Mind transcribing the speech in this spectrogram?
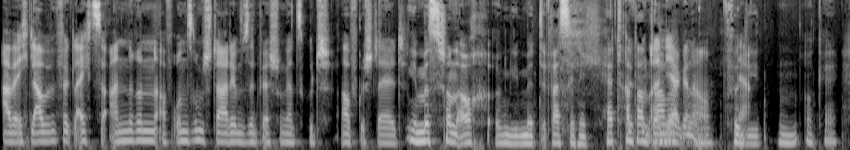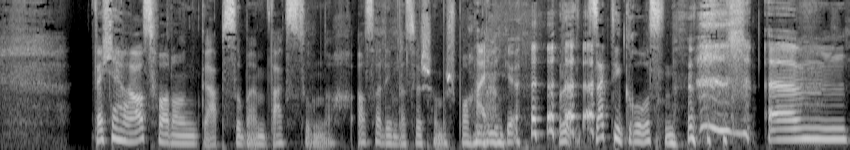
Aber ich glaube, im Vergleich zu anderen auf unserem Stadium sind wir schon ganz gut aufgestellt. Ihr müsst schon auch irgendwie mit, weiß ich nicht, Headhuntern arbeiten? Ja, genau. Für ja. die, hm, okay. Welche Herausforderungen gab es so beim Wachstum noch, außer dem, was wir schon besprochen Einige. haben? Einige. Sag die großen. ähm,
